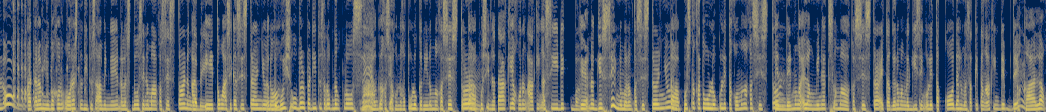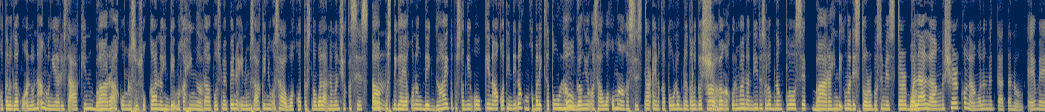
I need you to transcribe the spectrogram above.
naitulong. At alam niyo ba kung oras na dito sa amin ngayon? Alas 12 na mga ka-sister ng gabi. At ito nga si ka-sister nyo, no? Nagbo-voice over pa dito sa loob ng closet. Maaga kasi ako nakatulog kanina mga ka-sister. Tapos inatake ako ng aking acidic ba. Kaya nagising naman ang ka-sister nyo. Tapos nakatulog ulit ako mga ka-sister. And then mga ilang minutes lang mga ka-sister ay taga namang nagising ulit ako dahil masakit ang aking dibdib. Akala ko talaga kung ano na ang mangyari sa akin ba. Para akong nasusuka na hindi makahinga. Tapos may pinainom sa akin yung asawa ko tapos nawala naman siya ka-sister. Tapos digay ako ng digay tapos naging okay na ako at hindi na ako makabalik sa tulog. Hanggang yung asawa ko mga ka-sister ay nakatulog na talaga siya. Habang ako naman nandito sa loob ng closet ba. Para hindi ko madisturbo si Mr. Bo. Wala lang, na-share ko lang, walang nagtatanong. Eme.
